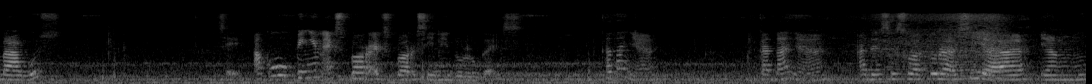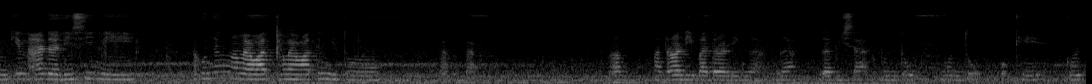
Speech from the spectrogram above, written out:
Bagus. Si, aku pingin explore-explore sini dulu, guys. Katanya, katanya ada sesuatu rahasia yang mungkin ada di sini. Aku ngelewat ngelewatin gitu loh. Bentar, patroli, patroli enggak, enggak, enggak bisa buntu, buntu. Oke, good,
